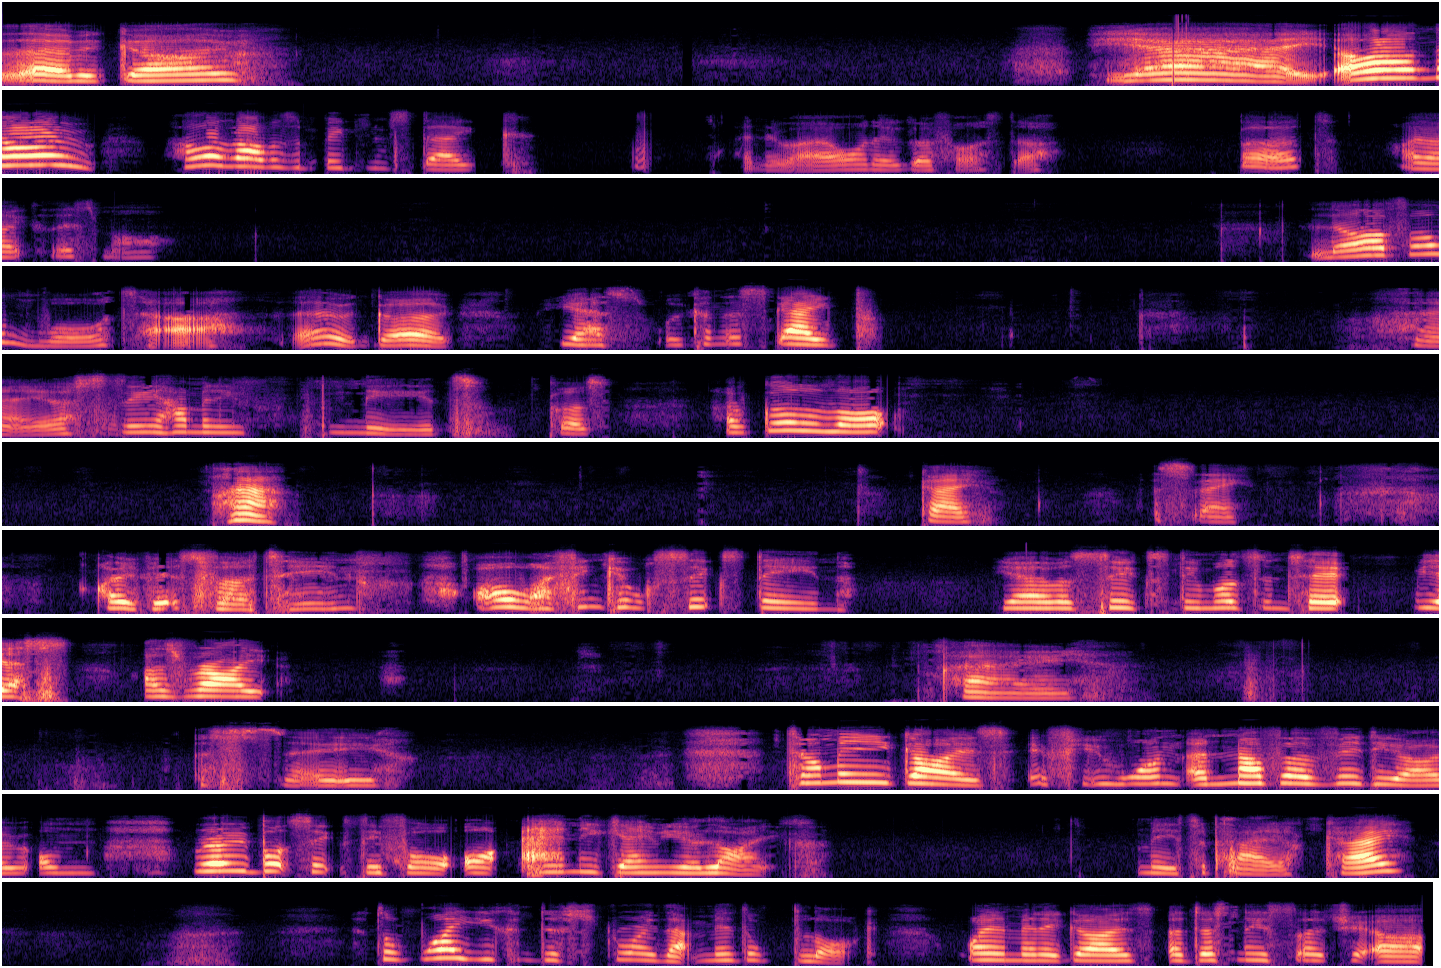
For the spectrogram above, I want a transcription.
There we go. Yay! Oh no! Oh, that was a big mistake. Anyway, I want to go faster. But I like this more. Love on water. There we go. Yes, we can escape. Hey, let's see how many we need. Because I've got a lot. Huh. Okay. Let's see. Hope it's 13. Oh, I think it was 16. Yeah, it was 16, wasn't it? Yes, I was right. Okay. Let's. Tell me guys if you want another video on Robot 64 or any game you like me to play, okay? There's a way you can destroy that middle block. Wait a minute guys, I just need to search it up.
